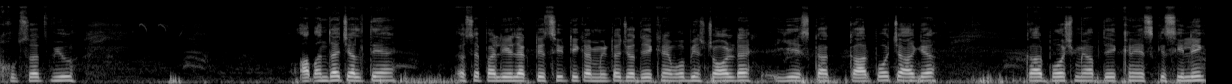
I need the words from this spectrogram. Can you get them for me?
खूबसूरत व्यू। आप अंदर चलते हैं, उससे पहले इलेक्ट्रिसिटी का मीटर जो देख रहे हैं, वो भी इंस्टॉल्ड है। ये इसका कारपोच आ गया। कारपोच में आप देख रहे हैं इसकी सीलिंग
